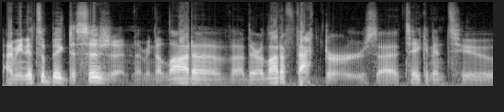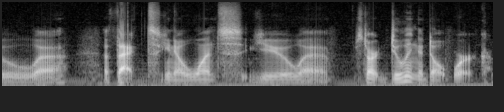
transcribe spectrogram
I mean, it's a big decision. I mean, a lot of uh, there are a lot of factors uh, taken into uh, effect. You know, once you uh, start doing adult work.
